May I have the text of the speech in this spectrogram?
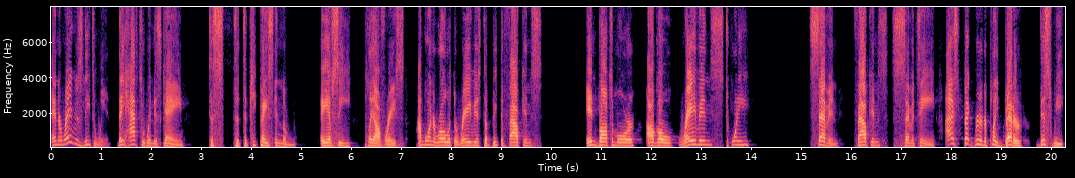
And the Ravens need to win. They have to win this game to, to, to keep pace in the AFC playoff race. I'm going to roll with the Ravens to beat the Falcons in Baltimore. I'll go Ravens 27, Falcons 17. I expect Ridder to play better this week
